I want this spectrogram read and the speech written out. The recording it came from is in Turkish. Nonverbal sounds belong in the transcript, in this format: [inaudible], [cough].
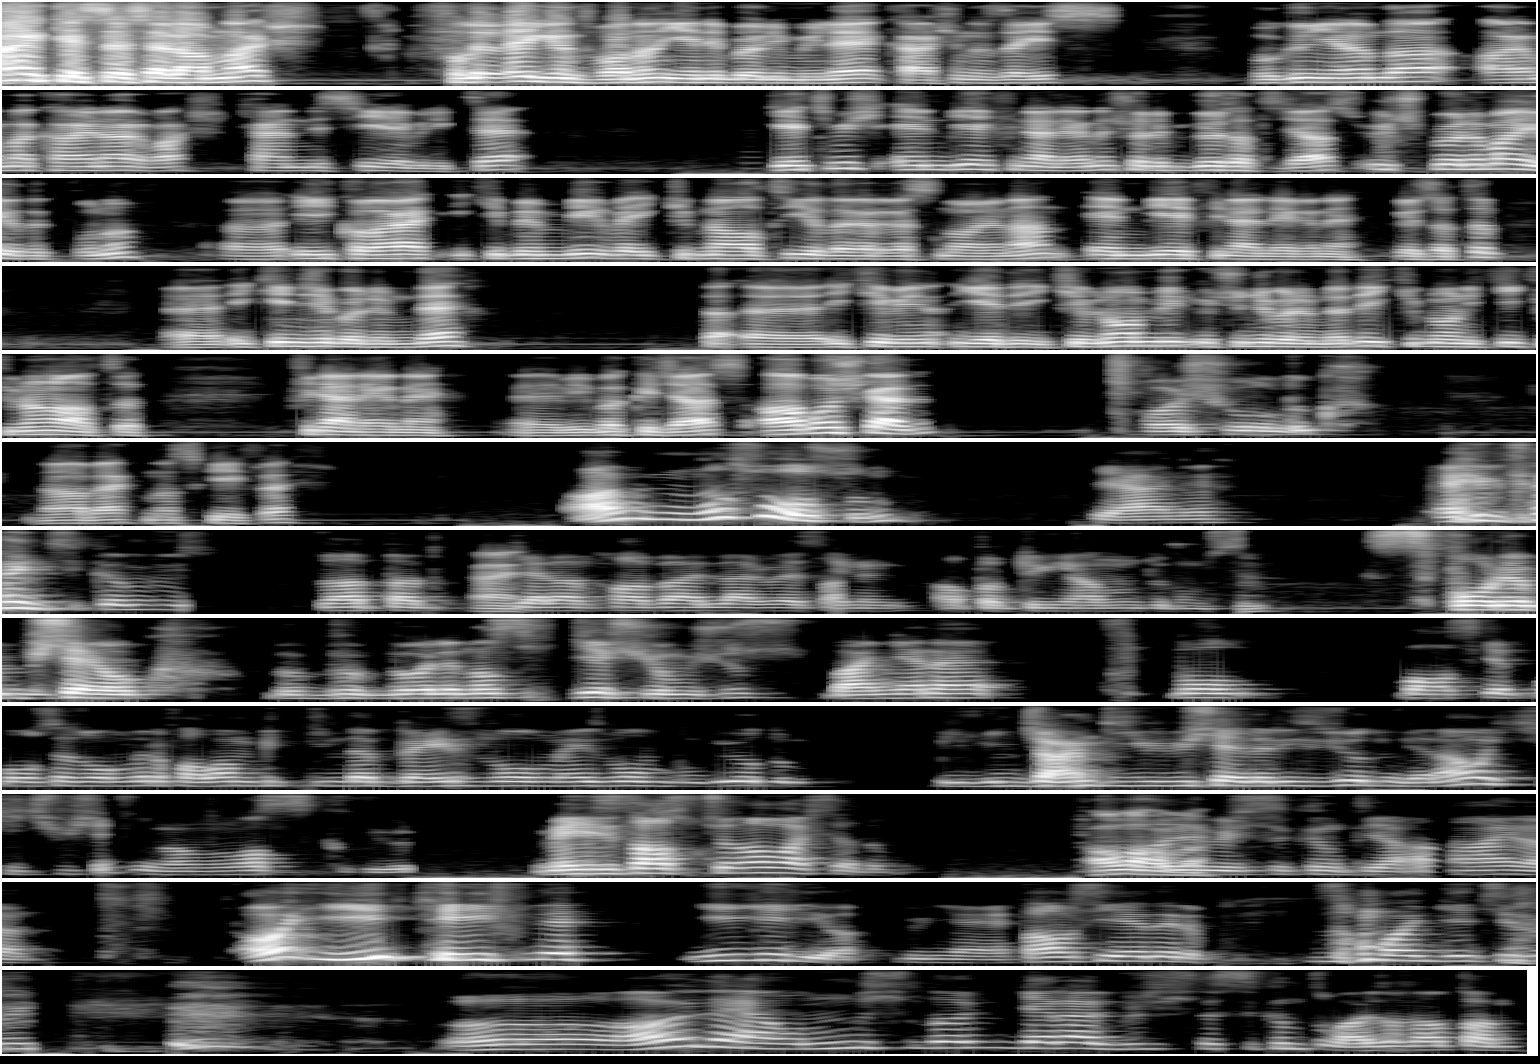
Herkese selamlar. Flagrant One'ın yeni bölümüyle karşınızdayız. Bugün yanımda Arma Kaynar var. Kendisiyle birlikte geçmiş NBA finallerine şöyle bir göz atacağız. Üç bölüme ayırdık bunu. Ee, ilk olarak 2001 ve 2006 yılları arasında oynanan NBA finallerine göz atıp e, ikinci bölümde e, 2007, 2011, üçüncü bölümde de 2012, 2016 finallerine e, bir bakacağız. Abi hoş geldin. Hoş bulduk. Ne haber? Nasıl keyifler? Abi nasıl olsun? Yani [laughs] evden çıkamıyoruz. Zaten Evet. gelen haberler vesaire. Hatta dünyanın durumu. Spor yok bir şey yok. B- b- böyle nasıl yaşıyormuşuz? Ben gene futbol, basketbol sezonları falan bittiğinde beyzbol, meyzbol buluyordum. Bildiğin junk gibi bir şeyler izliyordum gene ama hiçbir şey inanılmaz sıkılıyorum. Meditasyona başladım. Allah Öyle Allah. bir sıkıntı ya. Aynen. Ama iyi, keyifli. İyi geliyor dünyaya. Tavsiye ederim. [laughs] Zaman geçirmek. Aa, öyle yani. Onun dışında genel bir işte sıkıntı var. Zaten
